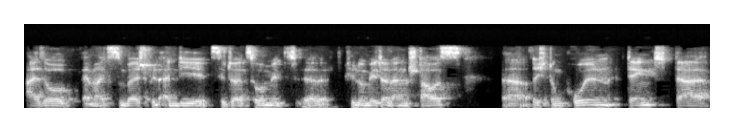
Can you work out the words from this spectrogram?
also wenn man jetzt zum Beispiel an die Situation mit äh, kilometerlangen Staus äh, Richtung Polen denkt, da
